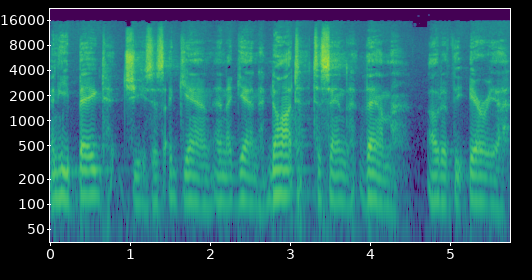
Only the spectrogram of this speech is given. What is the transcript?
And he begged Jesus again and again not to send them out of the area.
